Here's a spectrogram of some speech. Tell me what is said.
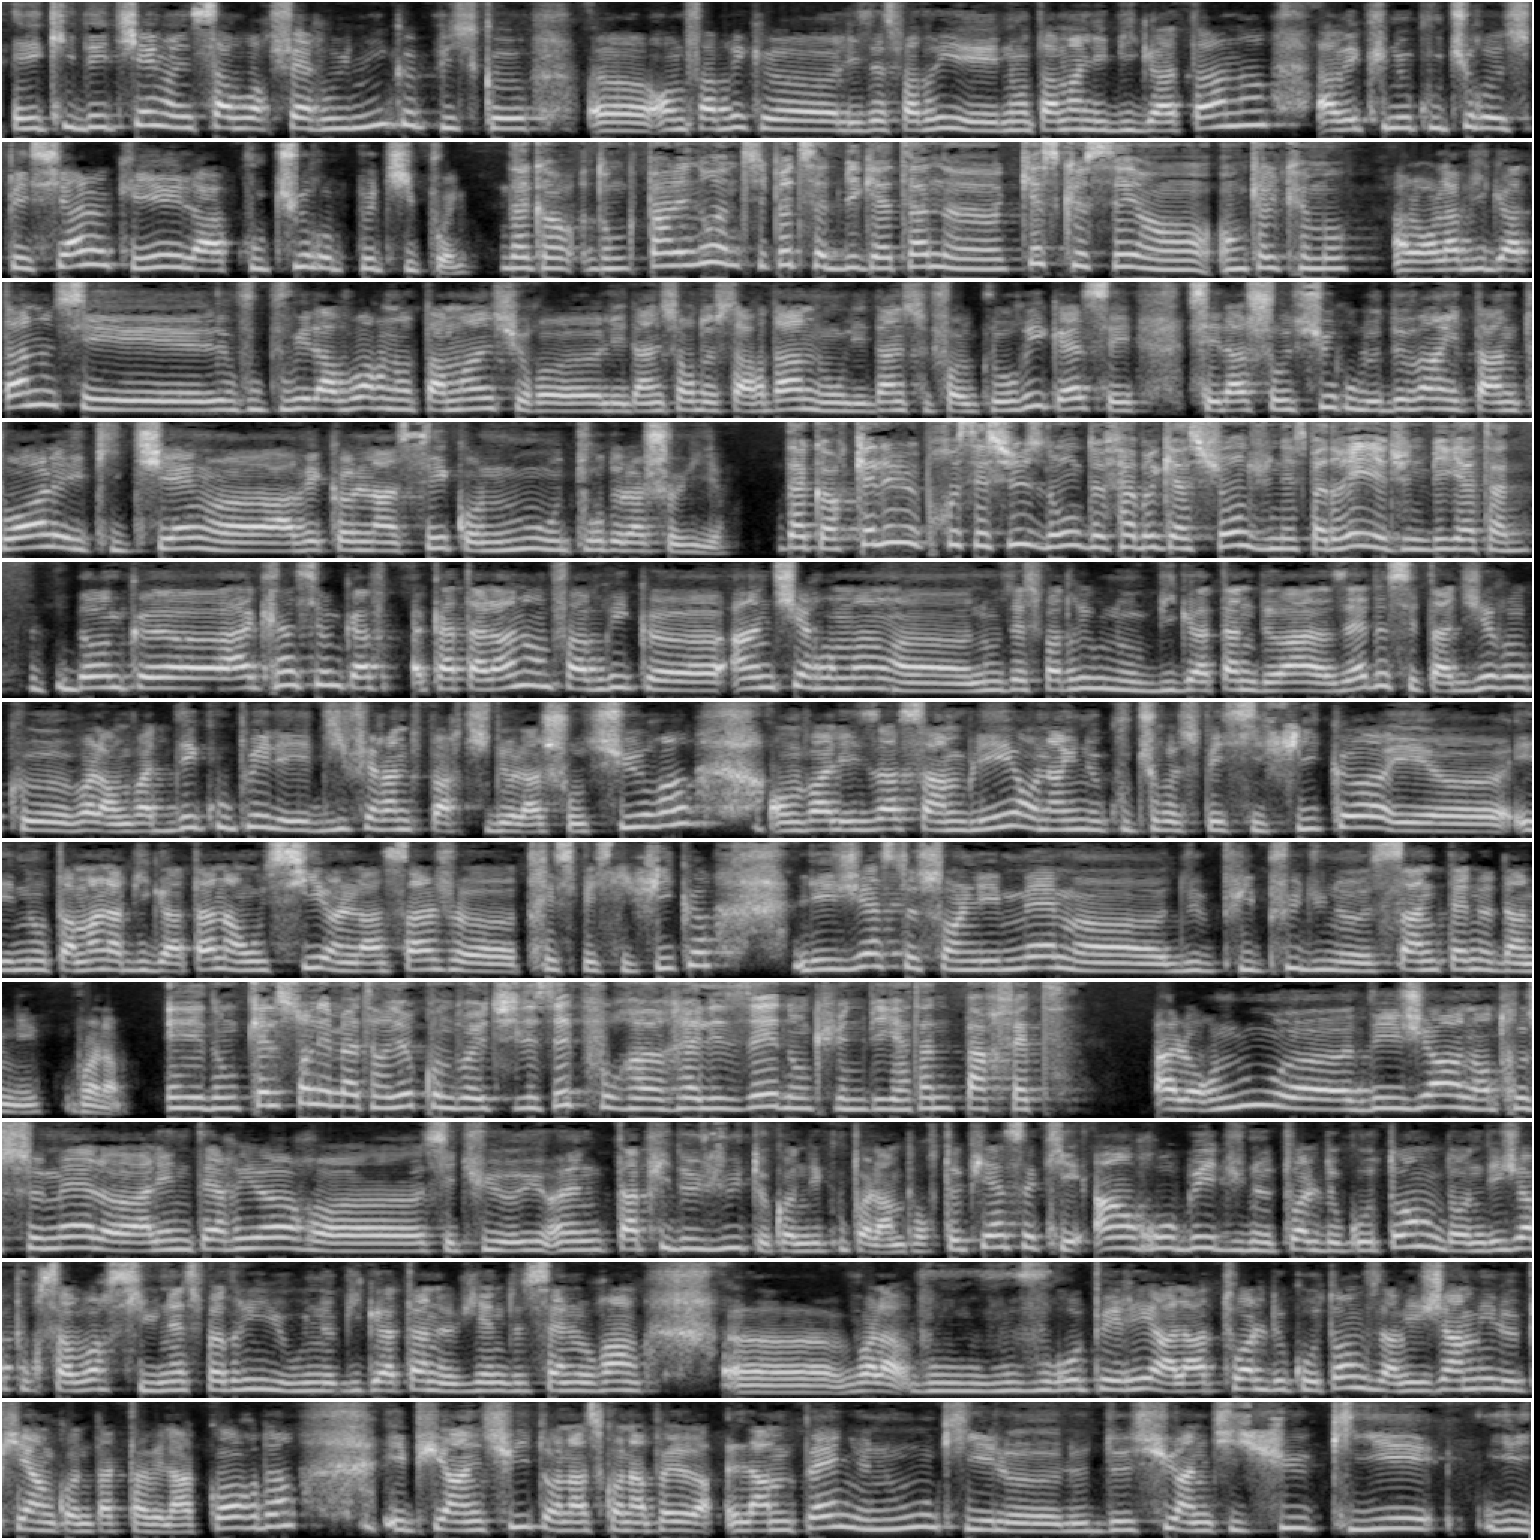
et qui détient un savoir-faire unique puisque euh, on fabrique les espadrilles et notamment les bigatanes avec une couture spéciale qui est la couture petit point. D'accord. Donc, parlez-nous un petit peu de cette bigatane. Qu'est-ce que c'est en quelques mots? Alors la bigatane, c'est vous pouvez la voir notamment sur euh, les danseurs de sardane ou les danses folkloriques. Hein, c'est c'est la chaussure où le devant est en toile et qui tient euh, avec un lacet qu'on noue autour de la cheville. D'accord. Quel est le processus donc de fabrication d'une espadrille et d'une bigatane? Donc euh, à Création Catalane, on fabrique euh, entièrement euh, nos espadrilles ou nos bigatanes de A à Z, c'est-à-dire que voilà, on va découper les différentes parties de la chaussure, on va les assembler, on a une couture spécifique et, et notamment la bigatane a aussi un laçage très spécifique. Les gestes sont les mêmes depuis plus d'une centaine d'années. Voilà. Et donc, quels sont les matériaux qu'on doit utiliser pour euh, réaliser donc une bigatane parfaite? Alors nous euh, déjà notre semelle à l'intérieur euh, c'est un tapis de jute qu'on découpe à l'emporte-pièce qui est enrobé d'une toile de coton. Donc déjà pour savoir si une espadrille ou une bigatane vient de Saint-Laurent, euh, voilà vous, vous, vous repérez à la toile de coton. Vous avez jamais le pied en contact avec la corde. Et puis ensuite on a ce qu'on appelle l'empeigne nous qui est le, le, dessus en tissu qui est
